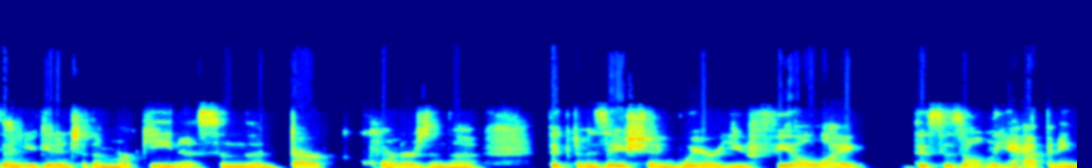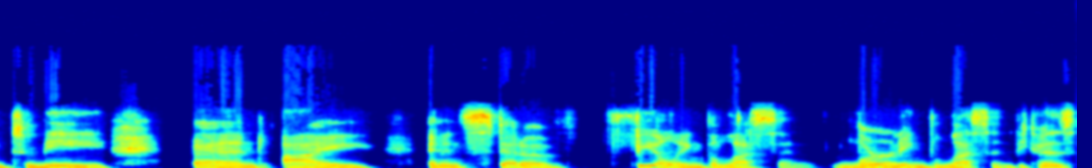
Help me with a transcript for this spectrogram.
then you get into the murkiness and the dark corners and the victimization where you feel like this is only happening to me and I, and instead of feeling the lesson, learning the lesson, because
